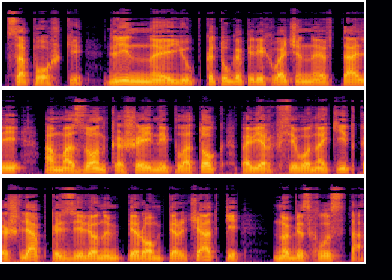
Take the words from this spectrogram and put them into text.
Сапожки, длинная юбка, туго перехваченная в талии, амазонка, шейный платок, поверх всего накидка, шляпка с зеленым пером, перчатки, но без хлыста.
